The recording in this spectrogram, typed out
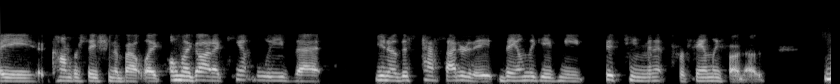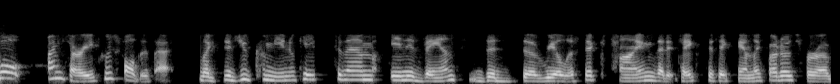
a conversation about like, "Oh my god, I can't believe that you know, this past Saturday they only gave me 15 minutes for family photos." Well, I'm sorry, whose fault is that? Like did you communicate to them in advance the the realistic time that it takes to take family photos for a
